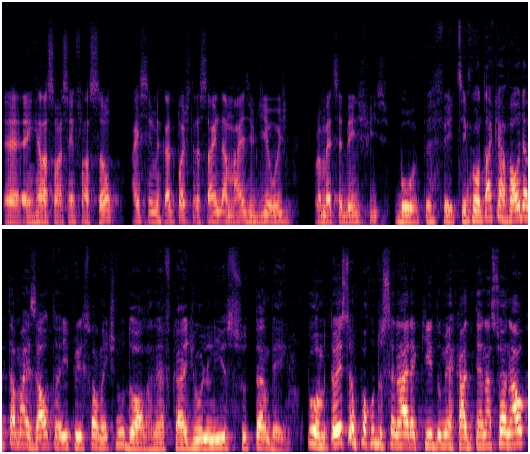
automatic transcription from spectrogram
é, em relação a essa inflação, aí sim o mercado pode estressar ainda mais e o dia hoje promete ser bem difícil. Boa, perfeito. Sem contar que a Val deve estar mais alta aí, principalmente no dólar, né? Ficar de olho nisso também. Turma, então esse é um pouco do cenário aqui do mercado internacional.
